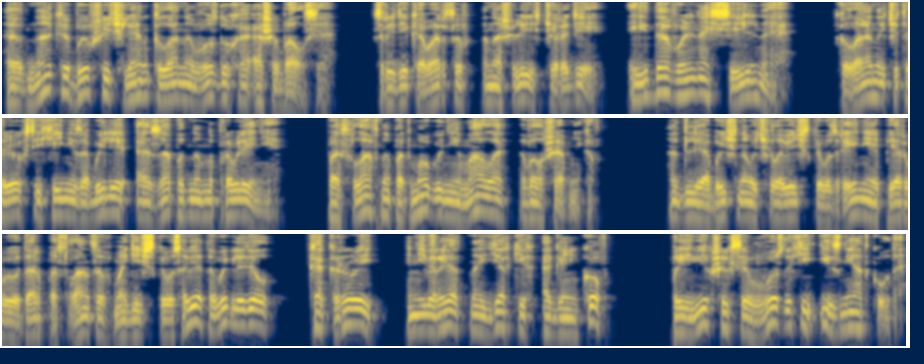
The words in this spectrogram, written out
Однако бывший член клана воздуха ошибался. Среди коварцев нашлись чародеи, и довольно сильные. Кланы четырех стихий не забыли о западном направлении, послав на подмогу немало волшебников. Для обычного человеческого зрения первый удар посланцев магического совета выглядел как рой невероятно ярких огоньков, появившихся в воздухе из ниоткуда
